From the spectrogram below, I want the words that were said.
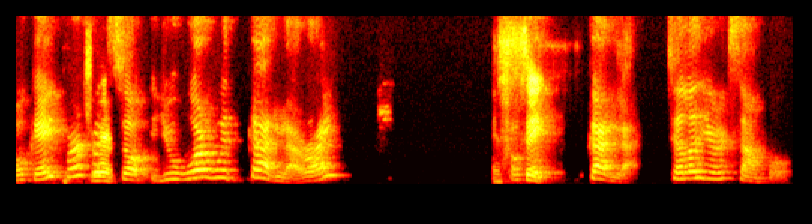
Okay, perfect. So you work with Carla, right? Okay, Carla, tell us your example.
